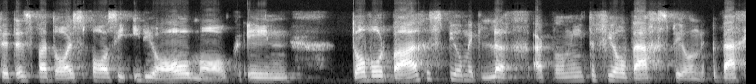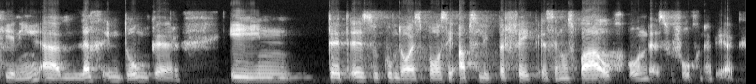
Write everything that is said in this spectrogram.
dit is wat daai spasie ideaal maak en daar word baie gespeel met lig. Ek wil nie te veel wegspeel weggee nie. Ehm um, lig en donker en dit is hoekom daai spasie absoluut perfek is en ons baie opgewonde is vir volgende week.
